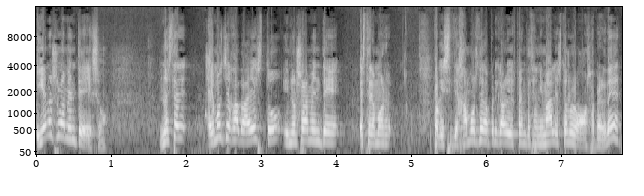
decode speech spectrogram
Y ya no solamente eso. No hemos llegado a esto y no solamente estaremos... Porque si dejamos de aplicar la experimentación animal, esto no lo vamos a perder.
